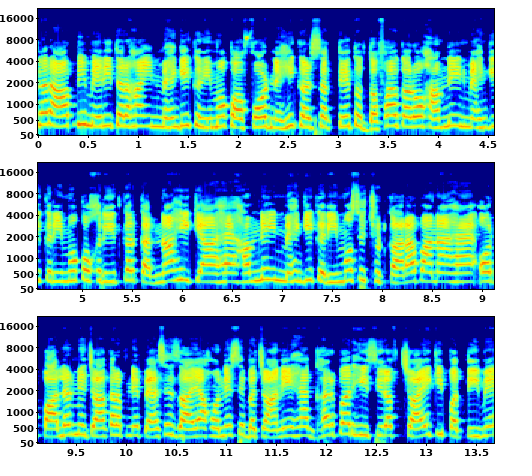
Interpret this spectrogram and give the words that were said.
अगर आप भी मेरी तरह इन महँगी क्रीमों को अफोर्ड नहीं कर सकते तो दफ़ा करो, हमने इन महँगी क्रीमों को खरीद कर करना ही क्या है? हमने इन महँगी क्रीमों से छुटकारा पाना है और पार्लर में जाकर अपने पैसे जाया होने से बचाने हैं। घर पर ही सिर्फ़ चाय की पत्ती में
